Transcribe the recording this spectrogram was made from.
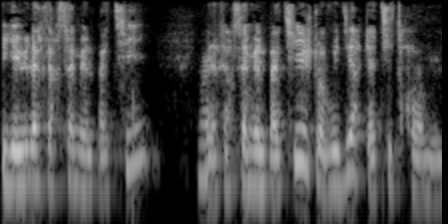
Et il y a eu l'affaire Samuel Paty. Ouais. L'affaire Samuel Paty, je dois vous dire qu'à titre euh,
